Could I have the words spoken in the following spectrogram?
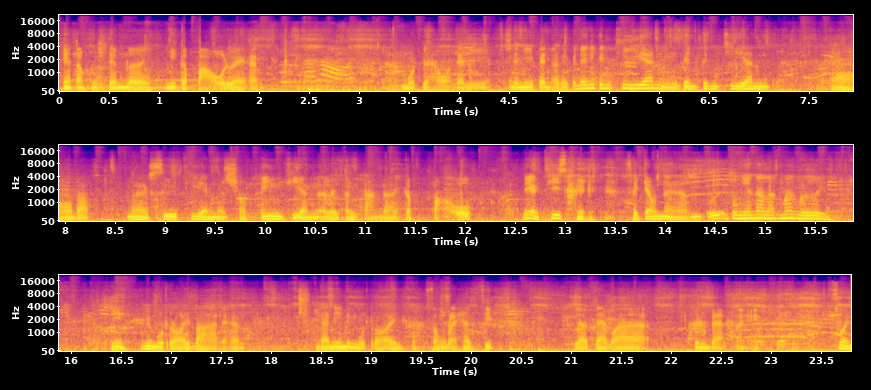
เนี่ยตังหูเต็มเลย มีกระเป๋าด้วยครับอะ หมดแล้วด้านนี้ด้านนี้เป็นอะไรเป็นด้านนี้เป็นเทียนเป็นเป็นเทียนอ๋อแบบมาซื้อเทียนมาช้อปปิ้งเทียนอะไรต่างๆ ได้กระเป๋าเนี่ยที่ใส่ใส่แก้วน้ำเอ้ยตรงเนี้ยน่ารักมากเลยนี่หนึ่งร้อยบาทนะครับ ด้านนี้หนึ่งร้อยสองร้อยห้าสิบแล้วแต่ว่าเป็นแบบไหน สวย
